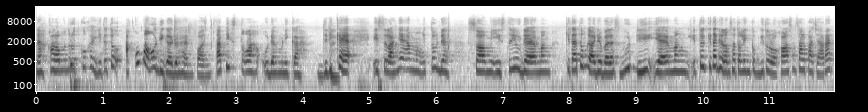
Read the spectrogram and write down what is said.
Nah kalau menurutku kayak gitu tuh aku mau digado handphone, tapi setelah udah menikah. Jadi Hmm. kayak istilahnya emang itu udah suami istri udah emang kita tuh nggak ada balas budi ya emang itu kita dalam satu lingkup gitu loh kalau misal pacaran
